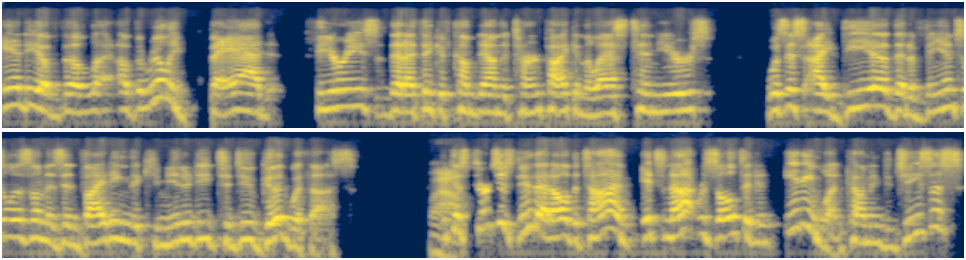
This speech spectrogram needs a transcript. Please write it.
Andy, of the of the really bad theories that I think have come down the turnpike in the last 10 years was this idea that evangelism is inviting the community to do good with us. Wow. Because churches do that all the time. It's not resulted in anyone coming to Jesus.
